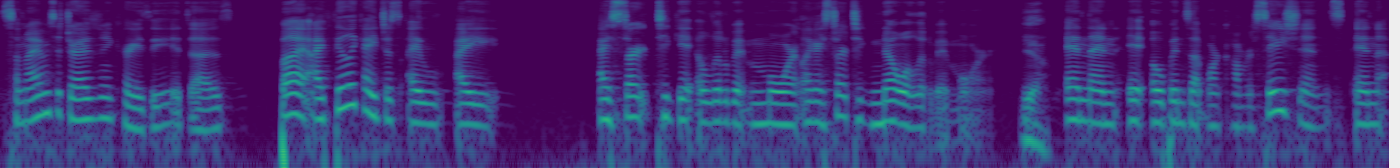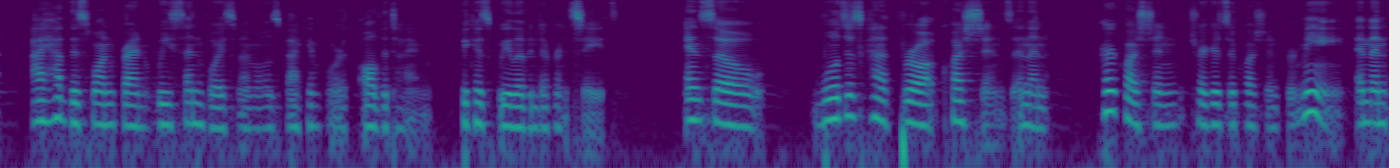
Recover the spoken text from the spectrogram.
sometimes it drives me crazy. It does. But I feel like I just, I, I, I start to get a little bit more, like I start to know a little bit more. Yeah. And then it opens up more conversations. And I have this one friend, we send voice memos back and forth all the time because we live in different states. And so we'll just kind of throw out questions and then her question triggers a question for me and then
